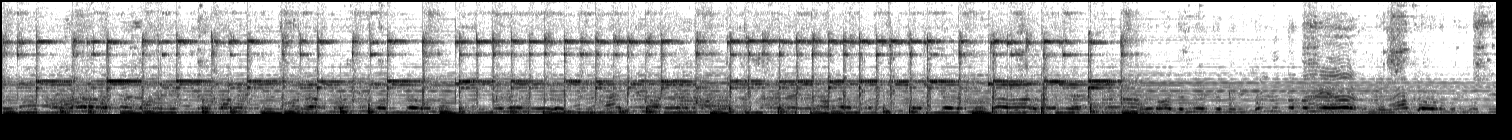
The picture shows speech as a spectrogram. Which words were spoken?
ஒன்று நாட்டோட முடிசூட்டி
